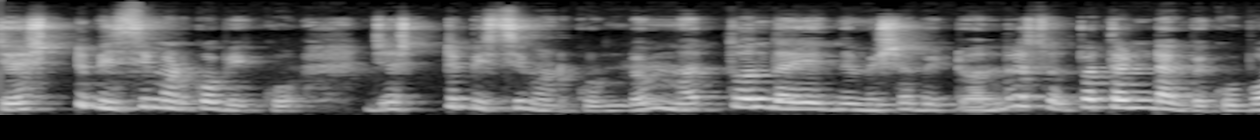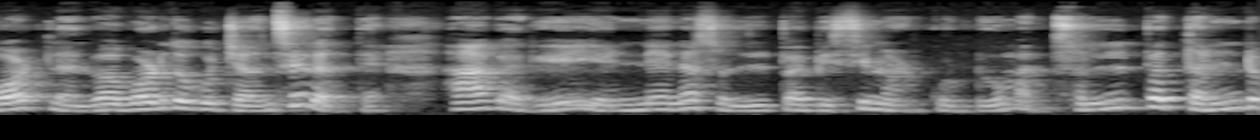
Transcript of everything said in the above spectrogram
ಜಸ್ಟ್ ಬಿಸಿ ಮಾಡ್ಕೋಬೇಕು. ಜಸ್ಟ್ ಬಿಸಿ ಮಾಡಿಕೊಂಡು ಮತ್ತೊಂದು ಐದು ನಿಮಿಷ ಬಿಟ್ಟು ಅಂದರೆ ಸ್ವಲ್ಪ ತಂಡಾಗಬೇಕು ಬಾಟ್ಲ್ ಅಲ್ವಾ? ಒಡೆದೋಗೋ ಚಾನ್ಸ್ ಇರುತ್ತೆ ಹಾಗಾಗಿ ಎಣ್ಣೆನ ಸ್ವಲ್ಪ ಬಿಸಿ ಮಾಡಿಕೊಂಡು ಮತ್ತು ಸ್ವಲ್ಪ ತಂಡು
